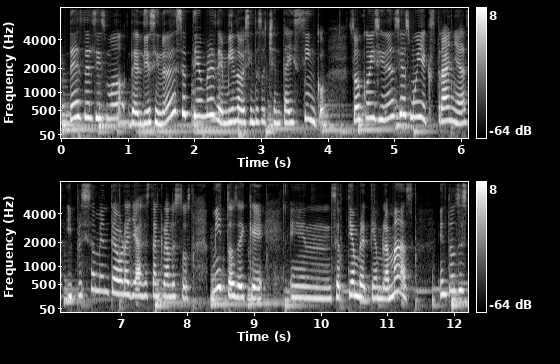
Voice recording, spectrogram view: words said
desde el sismo del 19 de septiembre de 1985. Son coincidencias muy extrañas y precisamente ahora ya se están creando estos mitos de que en septiembre tiembla más. Entonces,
